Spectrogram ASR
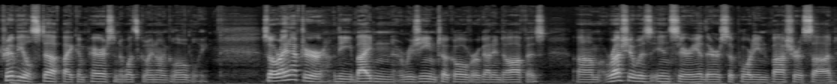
trivial stuff by comparison to what's going on globally. So, right after the Biden regime took over, got into office, um, Russia was in Syria. They're supporting Bashar Assad.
